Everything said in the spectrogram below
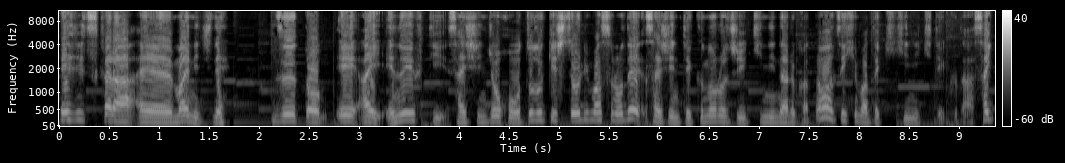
平日から、えー毎日ね、ずっと AI、NFT 最新情報をお届けしておりますので、最新テクノロジー気になる方はぜひまた聞きに来てください。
